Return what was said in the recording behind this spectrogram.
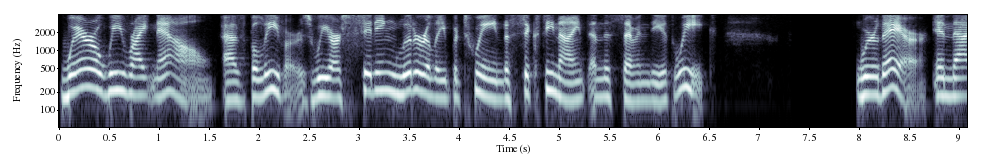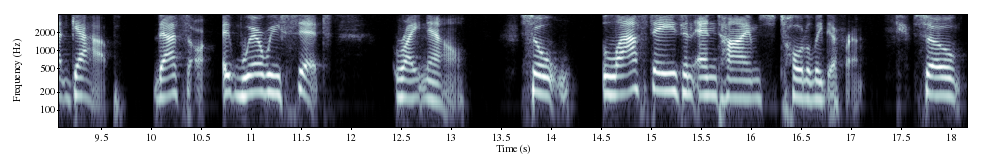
where are we right now as believers? We are sitting literally between the 69th and the 70th week. We're there in that gap. That's where we sit right now. So, last days and end times, totally different. So,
